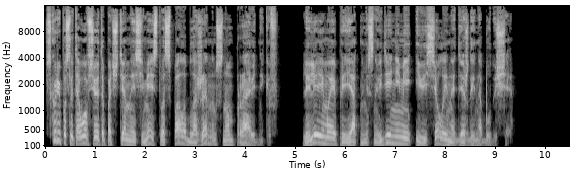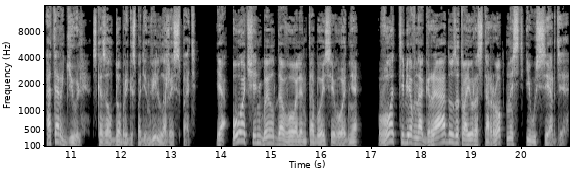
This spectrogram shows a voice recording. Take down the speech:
Вскоре после того все это почтенное семейство спало блаженным сном праведников, лелеемое приятными сновидениями и веселой надеждой на будущее. «Атаргюль», — сказал добрый господин Виль, ложась спать. «Я очень был доволен тобой сегодня. Вот тебе в награду за твою расторопность и усердие».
